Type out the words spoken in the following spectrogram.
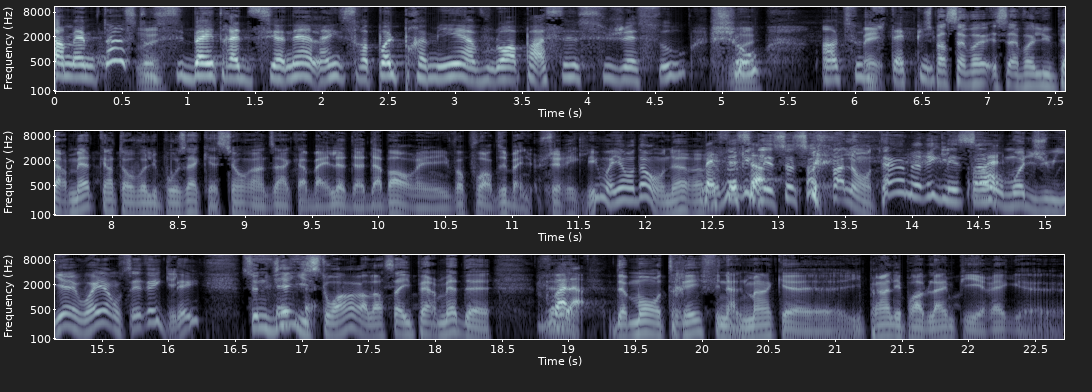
en même temps, c'est aussi bien traditionnel. Hein. Il sera pas le premier à vouloir passer un sujet chaud, chaud en dessous du tapis. Je pense que ça va, ça va lui permettre, quand on va lui poser la question à ben là, d'abord, hein, il va pouvoir dire, ben c'est réglé, voyons donc, on a, Ben, réglé ça. ça. ça. fait longtemps, on a réglé ça Ouais. au mois de juillet, voyons, c'est réglé. C'est une vieille ça. histoire, alors ça lui permet de, de, Voilà. de montrer finalement qu'il prend les problèmes puis il règle euh,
